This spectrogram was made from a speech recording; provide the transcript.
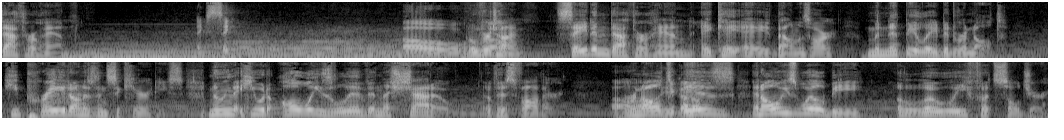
Dathrohan. Like say. Oh. Over no. time, Saidan Dathrohan, aka Balnazar, manipulated Renault. He preyed on his insecurities, knowing that he would always live in the shadow of his father. Oh, Renault is, and always will be, a lowly foot soldier,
